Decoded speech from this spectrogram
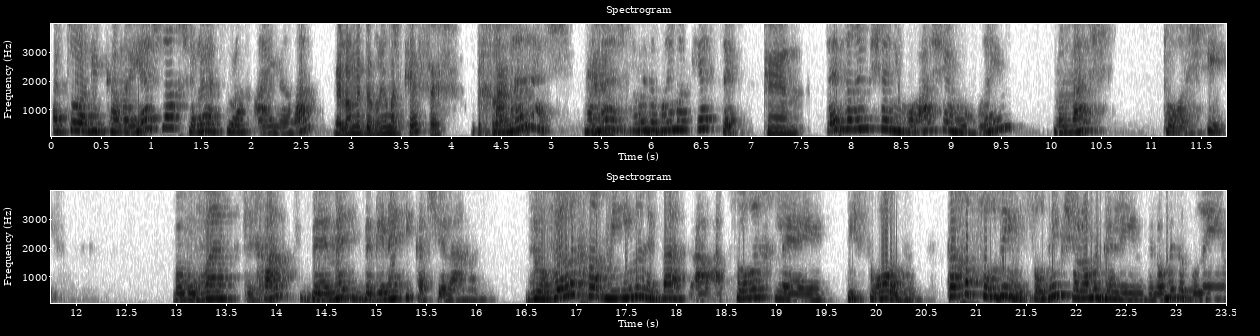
אסור להגיד כמה יש לך, שלא יעשו לך עין הרע. ולא מדברים על כסף בכלל. ממש, ממש, לא מדברים על כסף. כן. זה דברים שאני רואה שהם עוברים ממש תורשתית. במובן, סליחה, באמת בגנטיקה שלנו. זה עובר לך מאימא לבת, הצורך לשרוד. ככה שורדים, שורדים שלא מגלים ולא מדברים,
